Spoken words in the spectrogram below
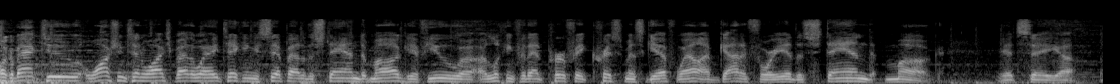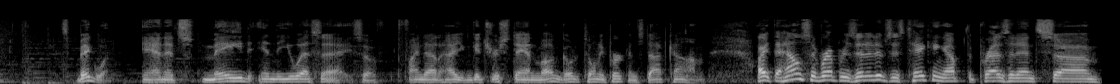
Welcome back to Washington Watch. By the way, taking a sip out of the stand mug. If you uh, are looking for that perfect Christmas gift, well, I've got it for you. The stand mug. It's a uh, it's a big one, and it's made in the USA. So find out how you can get your stand mug, go to tonyperkins.com. All right, the House of Representatives is taking up the president's. Um,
